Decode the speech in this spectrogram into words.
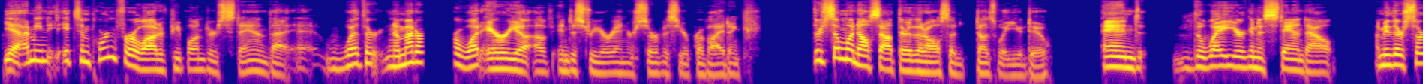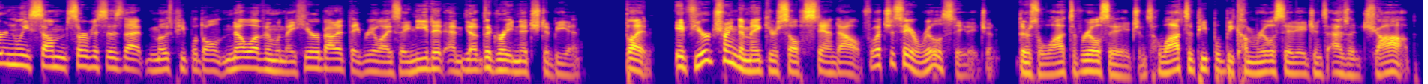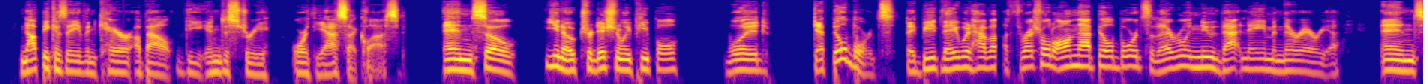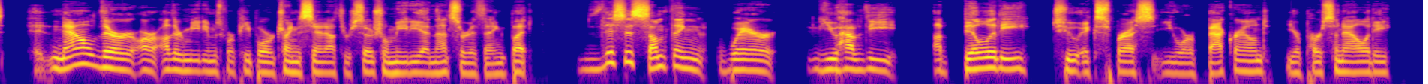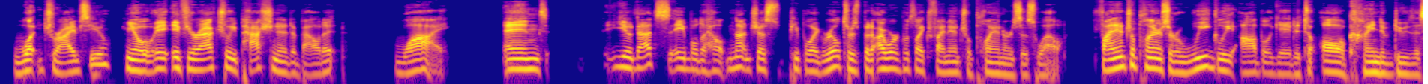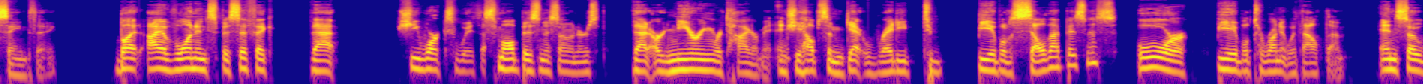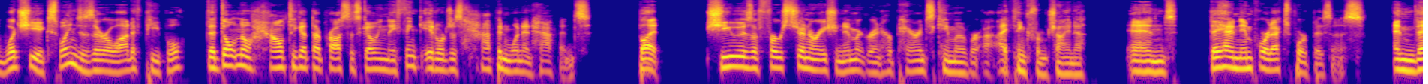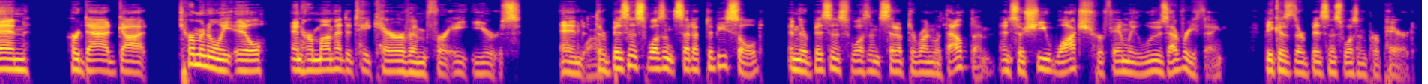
Yeah, I mean, it's important for a lot of people to understand that eh, whether, no matter what area of industry you're in or service you're providing, there's someone else out there that also does what you do. And the way you're going to stand out I mean, there's certainly some services that most people don't know of. And when they hear about it, they realize they need it. And that's a great niche to be in. But if you're trying to make yourself stand out, let's just say a real estate agent, there's lots of real estate agents. Lots of people become real estate agents as a job, not because they even care about the industry or the asset class. And so, you know, traditionally people would get billboards. They'd be, they would have a, a threshold on that billboard so that everyone knew that name in their area. And eh, now there are other mediums where people are trying to stand out through social media and that sort of thing. But this is something where you have the ability to express your background, your personality, what drives you. You know, if you're actually passionate about it, why? And you know, that's able to help not just people like realtors, but I work with like financial planners as well. Financial planners are legally obligated to all kind of do the same thing. But I have one in specific that she works with small business owners that are nearing retirement and she helps them get ready to be able to sell that business or be able to run it without them. And so what she explains is there are a lot of people that don't know how to get that process going. They think it'll just happen when it happens. But she was a first generation immigrant. Her parents came over, I think, from China, and they had an import export business. And then her dad got terminally ill, and her mom had to take care of him for eight years. And wow. their business wasn't set up to be sold, and their business wasn't set up to run without them. And so she watched her family lose everything because their business wasn't prepared.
